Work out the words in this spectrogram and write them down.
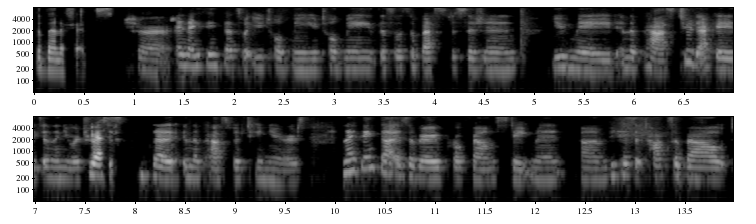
the benefits. Sure. And I think that's what you told me. You told me this was the best decision you've made in the past two decades, and then you retracted yes. that in the past 15 years. And I think that is a very profound statement um, because it talks about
